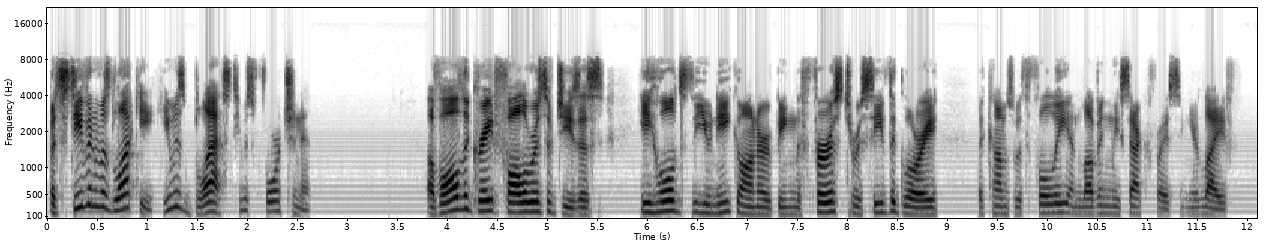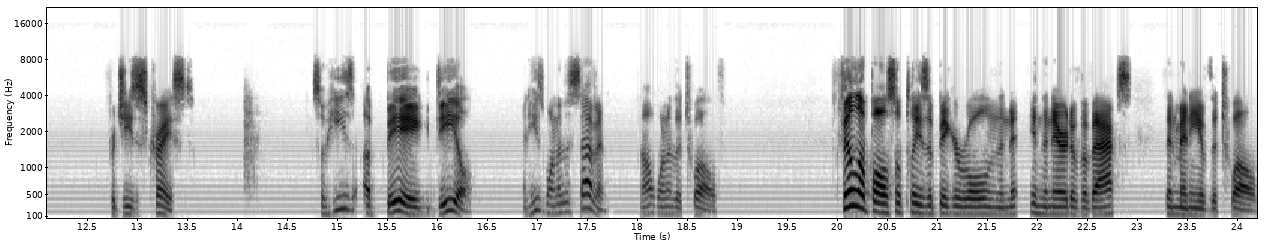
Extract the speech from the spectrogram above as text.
But Stephen was lucky. He was blessed. He was fortunate. Of all the great followers of Jesus, he holds the unique honor of being the first to receive the glory that comes with fully and lovingly sacrificing your life for Jesus Christ. So he's a big deal. And he's one of the seven, not one of the twelve. Philip also plays a bigger role in the, in the narrative of Acts than many of the twelve.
